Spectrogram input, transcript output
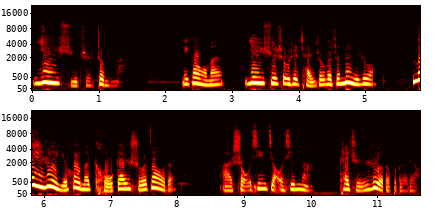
阴虚之症啊。你看我们阴虚是不是产生的是内热？内热以后呢，口干舌燥的，啊，手心脚心呐开始热的不得了。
